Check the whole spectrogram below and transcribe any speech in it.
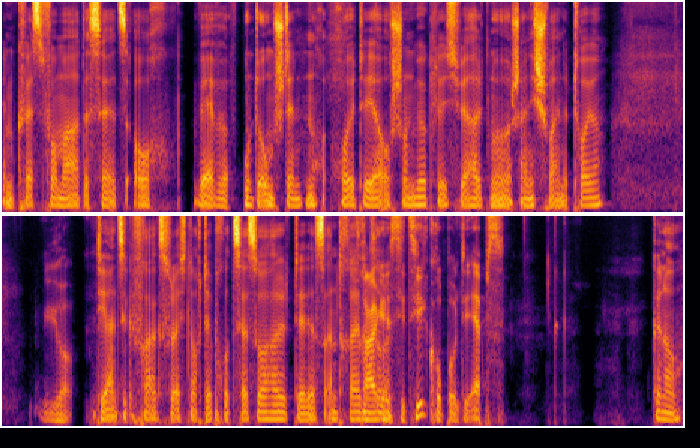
im Quest-Format ist ja jetzt auch, wäre unter Umständen heute ja auch schon möglich, wäre halt nur wahrscheinlich schweineteuer. Ja. Die einzige Frage ist vielleicht noch der Prozessor halt, der das Die antreiben Frage soll. ist die Zielgruppe und die Apps. genau.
